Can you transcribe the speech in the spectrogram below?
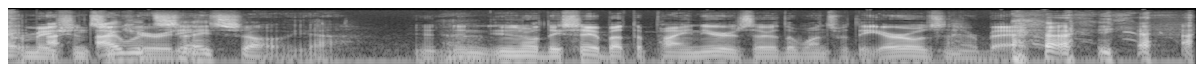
Information I, I, security. I would say so. Yeah. And, yeah. and, you know they say about the pioneers, they're the ones with the arrows in their back. yeah.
